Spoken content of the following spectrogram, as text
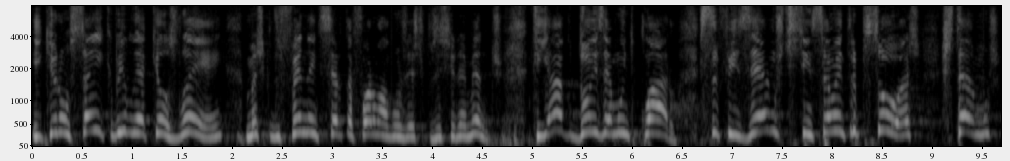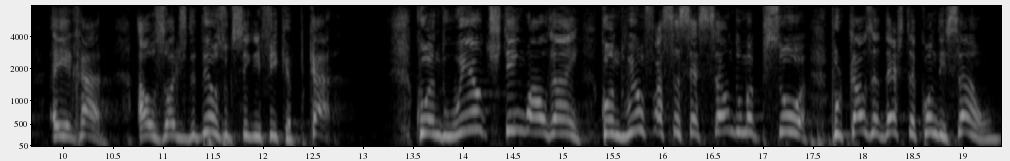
e que eu não sei que Bíblia é que eles leem, mas que defendem de certa forma alguns destes posicionamentos. Tiago 2 é muito claro: se fizermos distinção entre pessoas, estamos a errar aos olhos de Deus, o que significa pecar. Quando eu distingo alguém, quando eu faço a seção de uma pessoa por causa desta condição,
